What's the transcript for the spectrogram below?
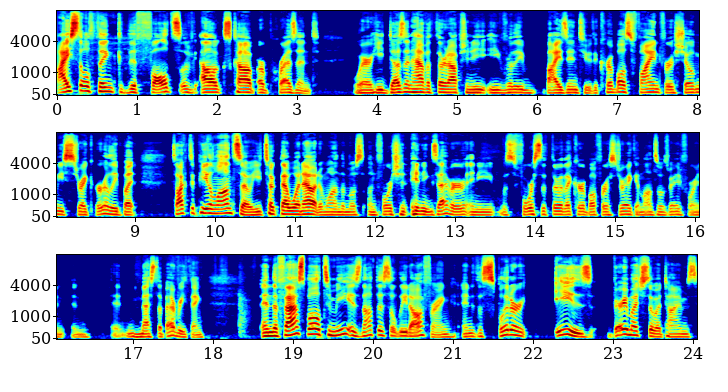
I still think the faults of Alex Cobb are present, where he doesn't have a third option he, he really buys into. The curveball's fine for a show me strike early, but talk to Pete Alonso. He took that one out in one of the most unfortunate innings ever, and he was forced to throw that curveball for a strike, and Alonso was ready for it and, and, messed up everything. And the fastball to me is not this elite offering, and the splitter is very much so at times.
